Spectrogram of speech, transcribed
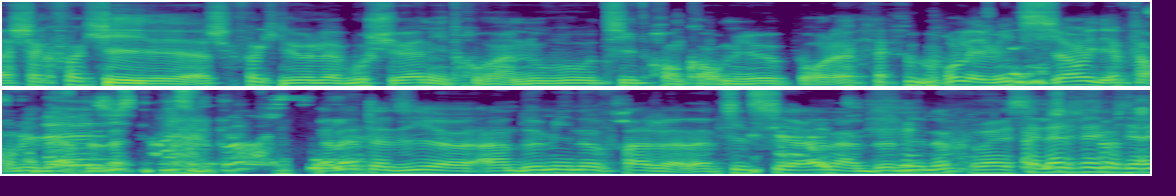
à chaque fois qu'il à chaque fois qu'il ouvre la bouche, Yohan, il trouve un nouveau titre encore mieux pour le pour l'émission. Il est formidable. Euh, là, tu as dit euh, un demi naufrage. La petite sirène, un demi naufrage. Ouais, celle-là j'aime bien.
